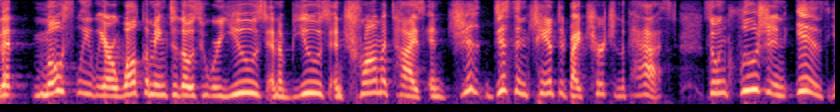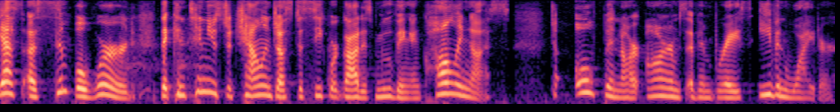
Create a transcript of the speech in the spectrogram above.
That mostly we are welcoming to those who were used and abused and traumatized and disenchanted by church in the past. So, inclusion is, yes, a simple word that continues to challenge us to seek where God is moving and calling us to open our arms of embrace even wider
